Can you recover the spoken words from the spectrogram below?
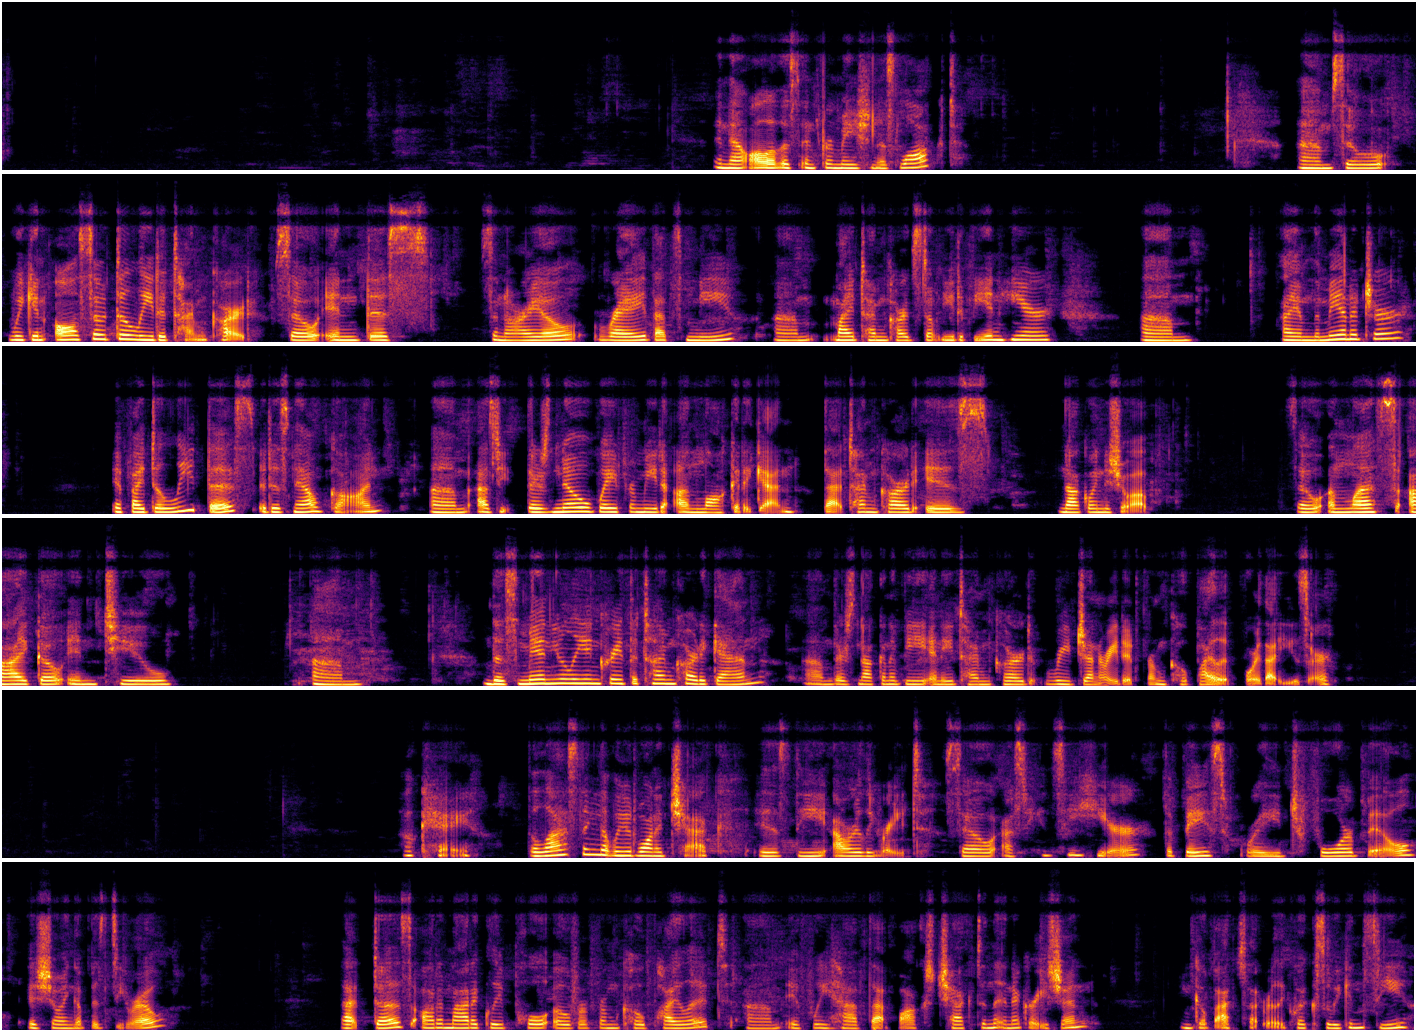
And now all of this information is locked. Um, so we can also delete a time card. So in this scenario, Ray, that's me, um, my time cards don't need to be in here. Um, I am the manager. If I delete this, it is now gone. Um, as you, there's no way for me to unlock it again. That time card is not going to show up. So unless I go into um, this manually and create the time card again, um, there's not going to be any time card regenerated from Copilot for that user. Okay, the last thing that we would want to check is the hourly rate. So as you can see here, the base wage for bill is showing up as zero. That does automatically pull over from Copilot um, if we have that box checked in the integration. And go back to that really quick so we can see.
